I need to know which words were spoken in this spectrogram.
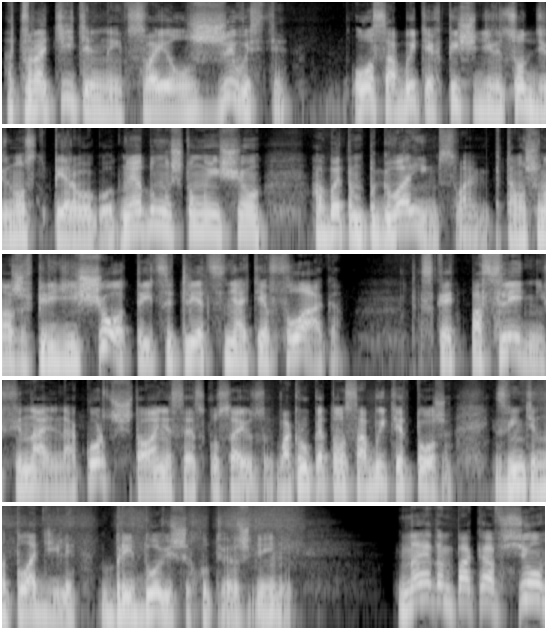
отвратительный в своей лживости – о событиях 1991 года. Но я думаю, что мы еще об этом поговорим с вами, потому что у нас же впереди еще 30 лет снятия флага так сказать, последний финальный аккорд существования Советского Союза. Вокруг этого события тоже, извините, наплодили бредовейших утверждений. На этом пока все.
